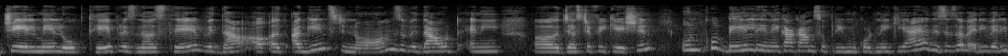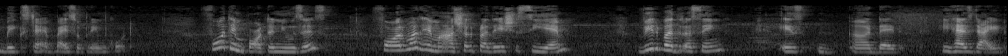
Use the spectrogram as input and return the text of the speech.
जेल में लोग थे प्रिजनर्स थे with against norms without any justification उनको बेल देने का काम सुप्रीम कोर्ट ने किया है। This is a very very big step by Supreme Court. Fourth important news is former Himachal Pradesh CM Veerbhadra Singh is uh, dead. He has died.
